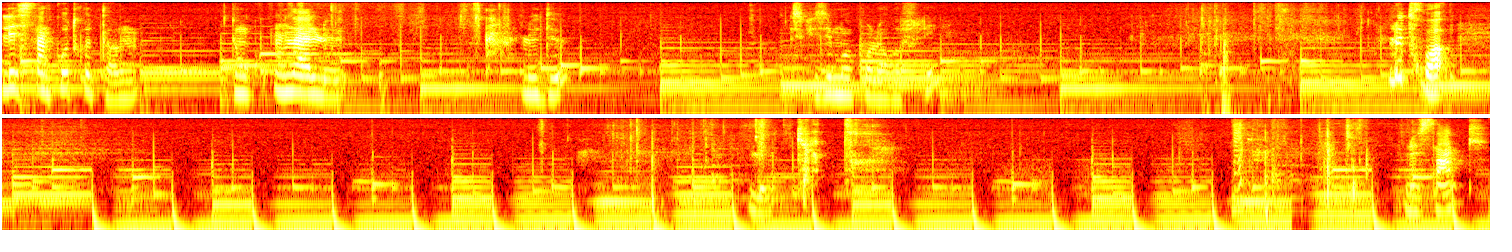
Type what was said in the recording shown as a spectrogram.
les 5 autres tomes. Donc, on a le, le 2. Excusez-moi pour le reflet. Le 3. 5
